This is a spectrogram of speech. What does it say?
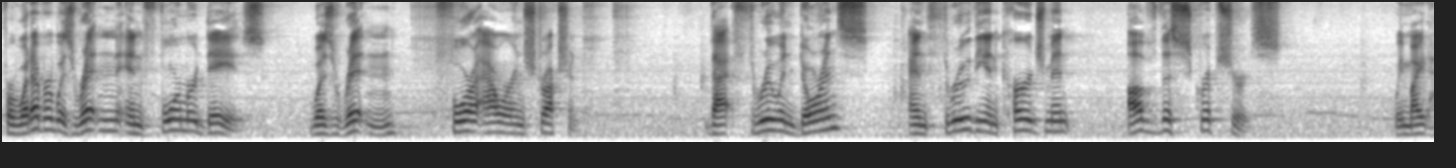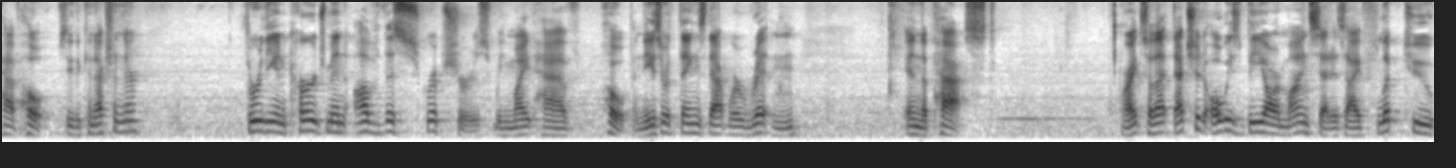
For whatever was written in former days was written for our instruction, that through endurance and through the encouragement of the scriptures, we might have hope. See the connection there? Through the encouragement of the scriptures, we might have hope. And these are things that were written in the past. All right, so that, that should always be our mindset as I flip to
